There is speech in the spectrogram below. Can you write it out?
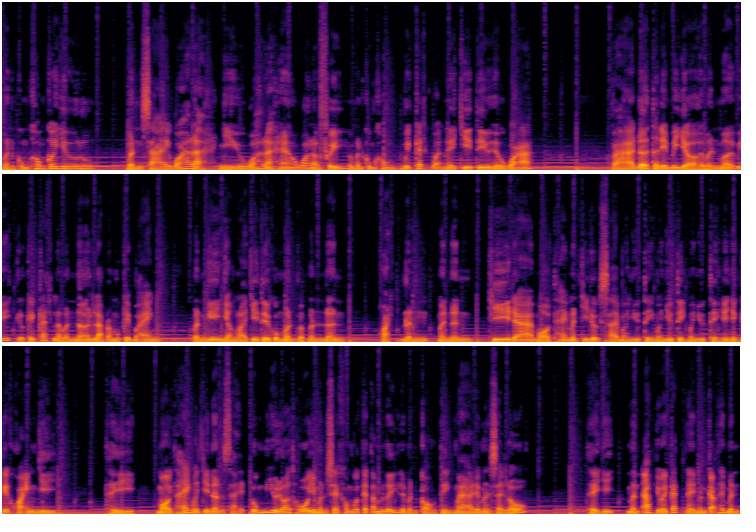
mình cũng không có dư luôn. Mình xài quá là nhiều, quá là hao, quá là phí và mình cũng không biết cách quản lý chi tiêu hiệu quả và đến thời điểm bây giờ thì mình mới biết được cái cách là mình nên lập ra một cái bảng. Mình ghi nhận lại chi tiêu của mình và mình nên hoạch định, mình nên chia ra mỗi tháng mình chỉ được xài bao nhiêu tiền, bao nhiêu tiền, bao nhiêu tiền. Cho những cái khoản gì thì mỗi tháng mình chỉ nên xài đúng như đó thôi và mình sẽ không có cái tâm lý là mình còn tiền mà để mình xài lố. Thì mình áp dụng cái cách này, mình cảm thấy mình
